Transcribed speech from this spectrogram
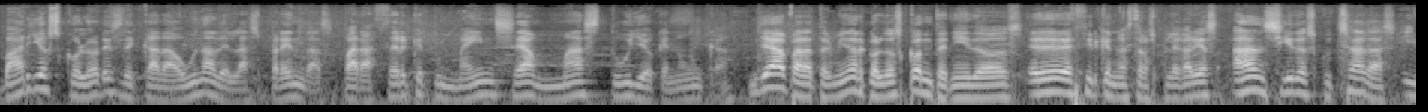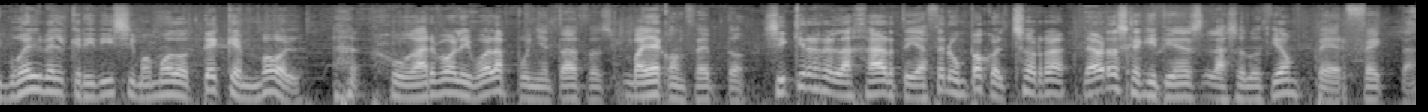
varios colores de cada una de las prendas para hacer que tu main sea más tuyo que nunca. Ya para terminar con los contenidos, he de decir que nuestras plegarias han sido escuchadas y vuelve el queridísimo modo Tekken Ball. Jugar voleibol a puñetazos, vaya concepto. Si quieres relajarte y hacer un poco el chorra, la verdad es que aquí tienes la solución perfecta.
